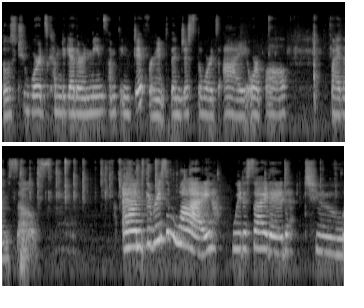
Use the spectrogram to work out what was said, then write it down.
those two words come together and mean something different than just the words eye or ball by themselves. And the reason why we decided to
